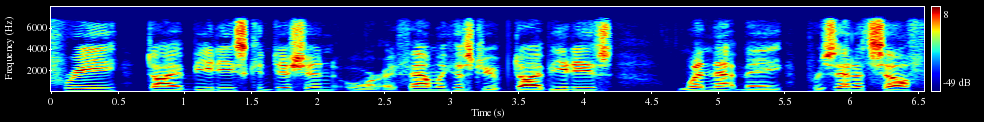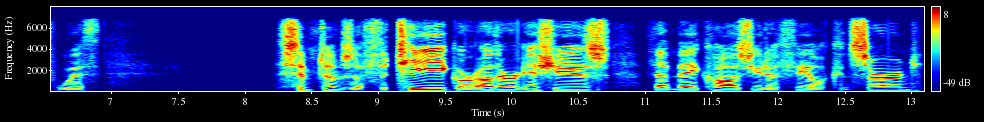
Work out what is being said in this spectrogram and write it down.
pre-diabetes condition or a family history of diabetes, when that may present itself with symptoms of fatigue or other issues that may cause you to feel concerned.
